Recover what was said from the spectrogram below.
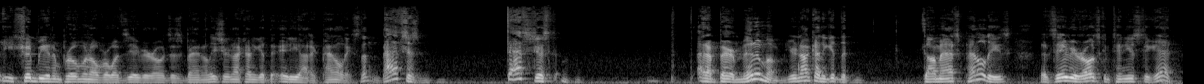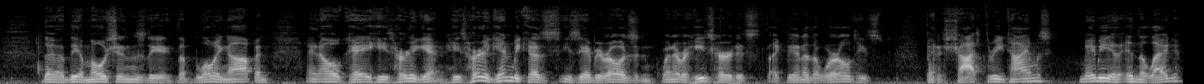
he should be an improvement over what Xavier Rhodes has been. At least you're not going to get the idiotic penalties. That's just that's just at a bare minimum. You're not going to get the dumbass penalties that Xavier Rhodes continues to get. The the emotions, the the blowing up, and and okay, he's hurt again. He's hurt again because he's Xavier Rhodes, and whenever he's hurt, it's like the end of the world. He's been shot three times, maybe in the leg,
